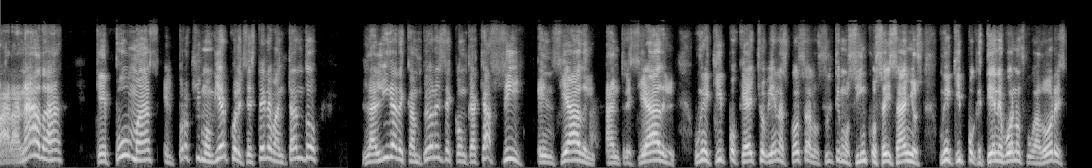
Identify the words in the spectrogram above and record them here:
para nada que Pumas el próximo miércoles esté levantando la Liga de Campeones de CONCACAF, sí, en Seattle, ante Seattle, un equipo que ha hecho bien las cosas los últimos cinco o seis años, un equipo que tiene buenos jugadores,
